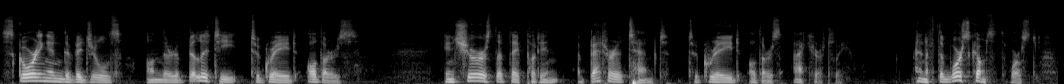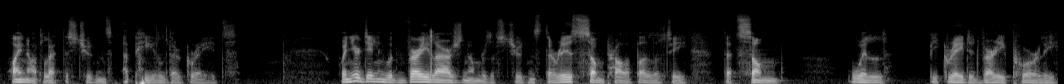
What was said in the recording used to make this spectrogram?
scoring individuals on their ability to grade others ensures that they put in a better attempt to grade others accurately. And if the worst comes to the worst, why not let the students appeal their grades? When you're dealing with very large numbers of students, there is some probability that some will be graded very poorly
